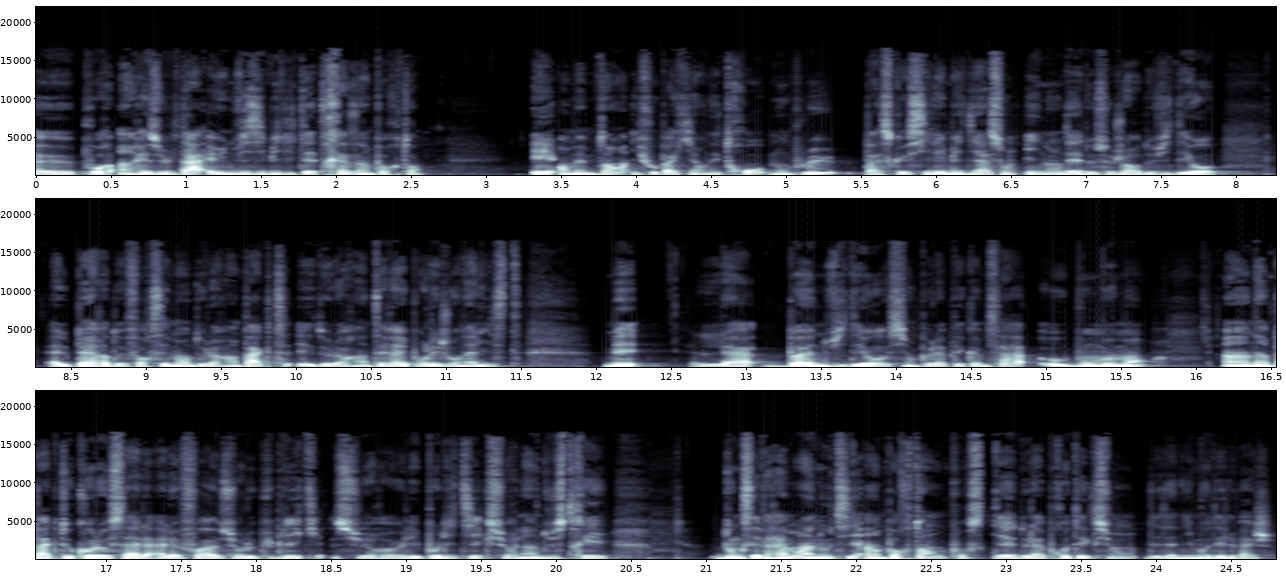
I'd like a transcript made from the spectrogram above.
euh, pour un résultat et une visibilité très importants. Et en même temps, il ne faut pas qu'il y en ait trop non plus, parce que si les médias sont inondés de ce genre de vidéos, elles perdent forcément de leur impact et de leur intérêt pour les journalistes. Mais la bonne vidéo, si on peut l'appeler comme ça, au bon moment, a un impact colossal, à la fois sur le public, sur euh, les politiques, sur l'industrie. Donc c'est vraiment un outil important pour ce qui est de la protection des animaux d'élevage.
